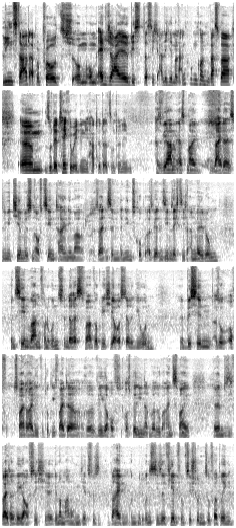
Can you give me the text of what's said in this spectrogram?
Lean Startup Approach, um, um Agile, dies, dass sich alle hier mal angucken konnten? Was war ähm, so der Takeaway, den ihr hattet als Unternehmen? Also wir haben erstmal leider es limitieren müssen auf zehn Teilnehmer seitens der Unternehmensgruppe. Also wir hatten 67 Anmeldungen und zehn waren von uns und der Rest war wirklich hier aus der Region. Bis hin, also auch zwei, drei, die wirklich weitere Wege auf, aus Berlin hatten wir sogar ein, zwei, ähm, die sich weitere Wege auf sich äh, genommen haben, um hier zu bleiben und mit uns diese 54 Stunden zu verbringen.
